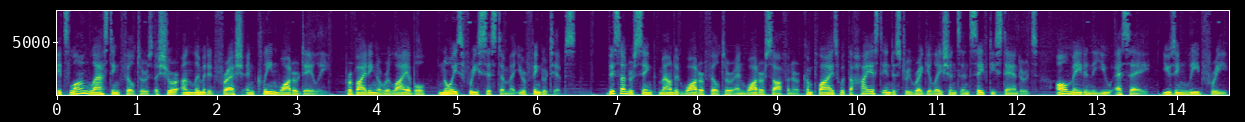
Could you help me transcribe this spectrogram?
Its long-lasting filters assure unlimited fresh and clean water daily, providing a reliable, noise-free system at your fingertips. This under-sink mounted water filter and water softener complies with the highest industry regulations and safety standards, all made in the USA, using lead-free,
